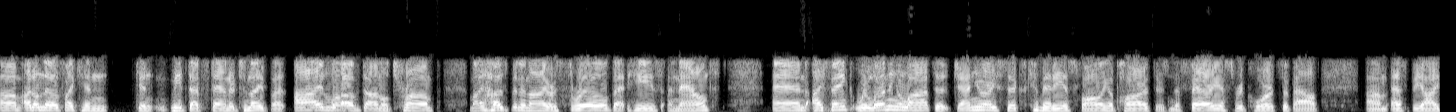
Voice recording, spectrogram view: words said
um, I don't know if I can can meet that standard tonight, but I love Donald Trump. My husband and I are thrilled that he's announced. And I think we're learning a lot. The January 6th committee is falling apart. There's nefarious reports about um, FBI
